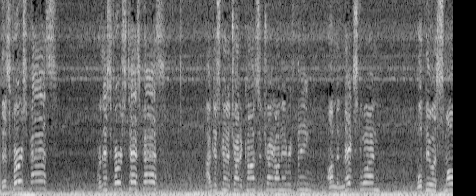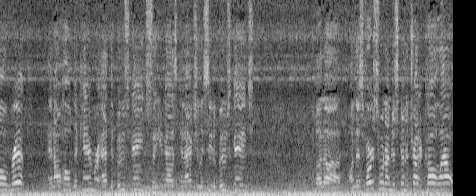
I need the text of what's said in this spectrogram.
This first pass, or this first test pass, I'm just gonna try to concentrate on everything. On the next one, we'll do a small rip and I'll hold the camera at the boost gauge so you guys can actually see the boost gauge. But uh, on this first one, I'm just gonna try to call out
